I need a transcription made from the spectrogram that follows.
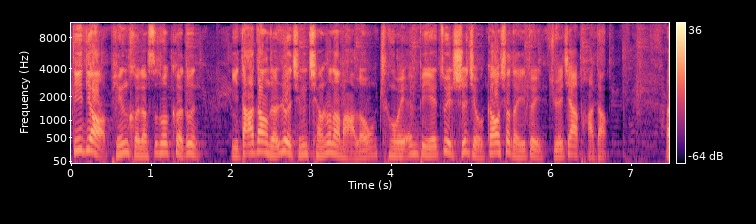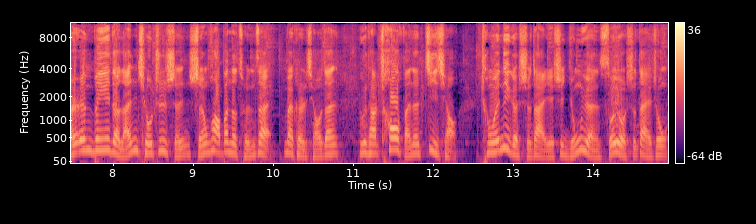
低调平和的斯托克顿，以搭档着热情强壮的马龙，成为 NBA 最持久高效的一对绝佳拍档。而 NBA 的篮球之神，神话般的存在迈克尔·乔丹，用他超凡的技巧，成为那个时代，也是永远所有时代中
